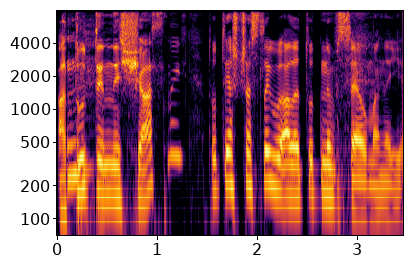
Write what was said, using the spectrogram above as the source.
А тут ти нещасний? Тут я щасливий, але тут не все у мене є.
